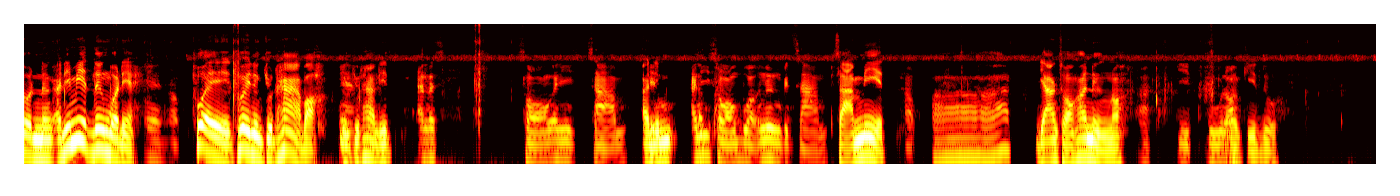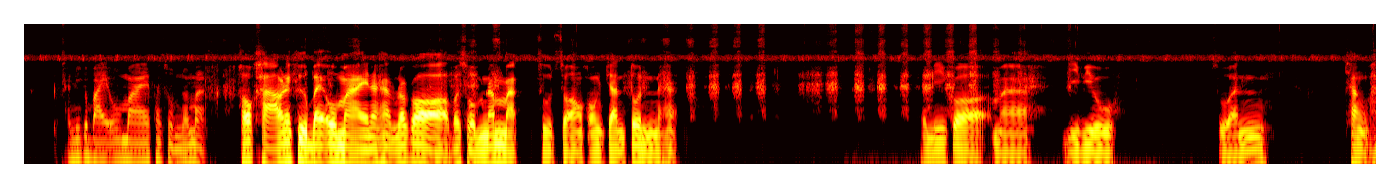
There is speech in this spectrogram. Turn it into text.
ต้นหนึ่งอันนี้มีดหนึ่งบ่เนี่ยเนี่ยครับ ถ้วยถ้วยหนึ่งจุดห้าบ่หนึ่งจุดห้าลิตร อันละสองอันนี้สามอันนี้ อันนี้สองบวกหนึ่งเป็นสาม สามมีดครับ ป๊าดยางสองห้าหนึ่งเนาะอะกรีดดูเราเนาะกรีดดู อันนี้ก็ไบโอไมล์ผสมน้ำหมักขาวขาวๆนี่คือไบโอไมล์นะครับ แล้วก็ผสมน้ำหมักสูตรสองของจันต้นนะฮะอันนี้ก็มารีวิว สวนช่างพ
